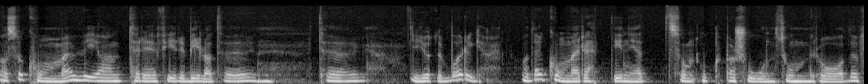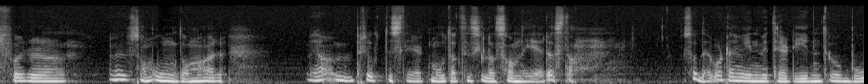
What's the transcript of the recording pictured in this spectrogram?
Og så kom jeg via tre-fire biler til, til Göteborg. Og der kom jeg rett inn i et sånn okkupasjonsområde for, eh, som ungdom har ja, protestert mot at det skulle saneres. da. Så der ble jeg invitert inn til å bo,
